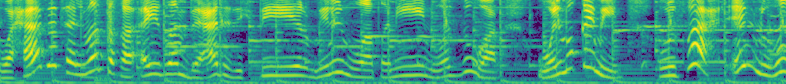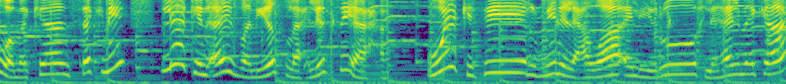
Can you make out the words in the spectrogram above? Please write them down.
وحازت هالمنطقة أيضا بعدد كبير من المواطنين والزوار والمقيمين. وصح إنه هو مكان سكني لكن أيضا يصلح للسياحة. والكثير من العوائل يروح لهالمكان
